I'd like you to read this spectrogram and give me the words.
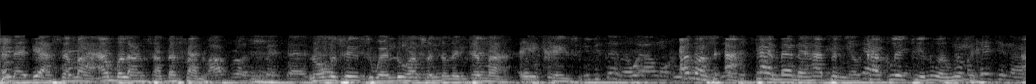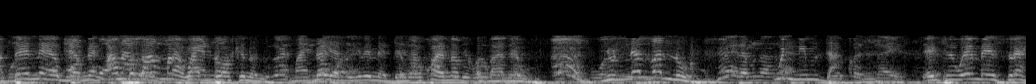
Ɛna ɛde asɛm a, ambulance abɛfa no. Na wɔn se nsi wɔ Ndu hospital ntɛm a, ɛyɛ crazy. Ɛna ɔse, ah, time bɛn na ɛhappen yɛ, calculate ne wahu sɛ. Abɛn na ɛbɔ ne ambulance na wa block no no na yɛ ne yere na ɛdɛm ɔkɔɛ na ɔbaa na ɛwu you never know wonim da nti wei mesrɛ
